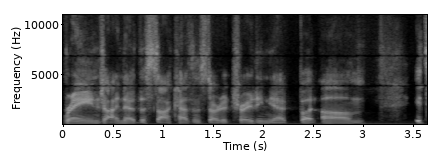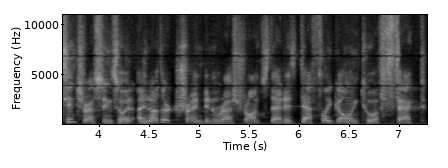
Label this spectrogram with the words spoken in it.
range. I know the stock hasn't started trading yet, but um, it's interesting. So another trend in restaurants that is definitely going to affect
